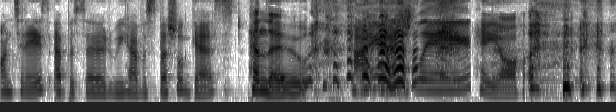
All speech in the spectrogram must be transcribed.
On today's episode, we have a special guest. Hello. Hi, Ashley. hey, y'all.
